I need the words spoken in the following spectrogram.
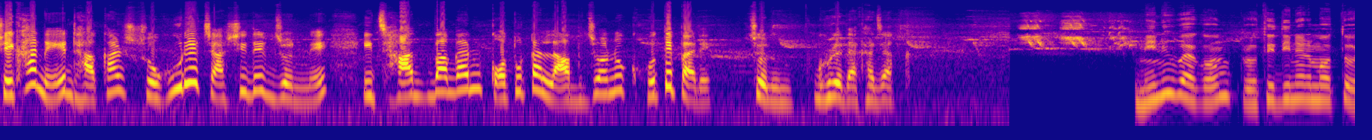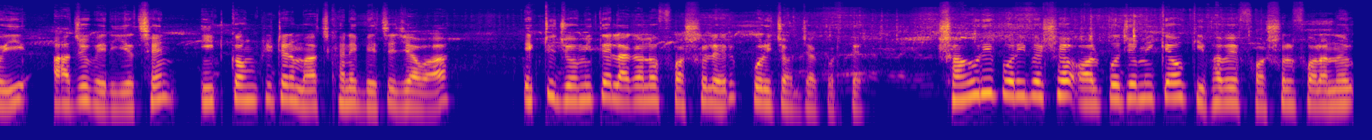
সেখানে ঢাকার শহুরে চাষিদের জন্য এই ছাদ বাগান কতটা লাভজনক হতে পারে চলুন ঘুরে দেখা যাক। মিনু বেগম প্রতিদিনের মতোই আজও বেরিয়েছেন ইট কংক্রিটের মাঝখানে বেঁচে যাওয়া, একটু জমিতে লাগানো ফসলের পরিচর্যা করতে। শহরি পরিবেশে অল্প জমিকেও কীভাবে ফসল ফলানোর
